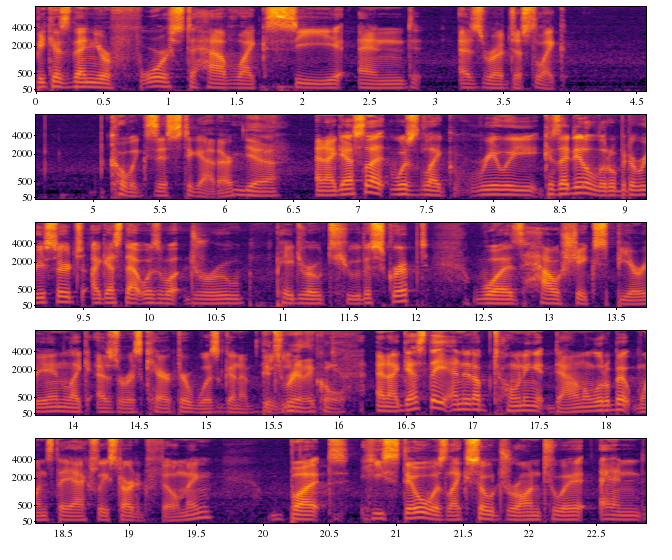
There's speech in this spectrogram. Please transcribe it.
Because then you're forced to have like C and Ezra just like coexist together. Yeah. And I guess that was like really because I did a little bit of research. I guess that was what drew Pedro to the script was how Shakespearean like Ezra's character was gonna be. It's really cool. And I guess they ended up toning it down a little bit once they actually started filming. but he still was like so drawn to it and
